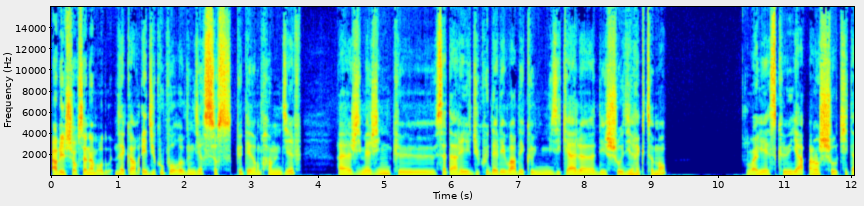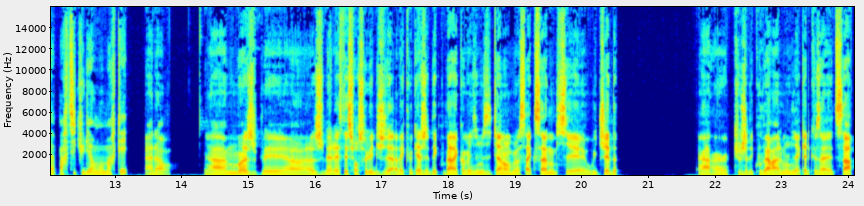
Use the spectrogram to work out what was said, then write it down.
arrive sur scène à Broadway. D'accord. Et du coup, pour rebondir sur ce que tu es en train de dire, euh, j'imagine que ça t'arrive du coup d'aller voir des comédies musicales, euh, des shows directement. Et est-ce qu'il y a un show qui t'a particulièrement marqué? Alors, euh, moi, je vais, euh, je vais rester sur celui que avec lequel j'ai découvert la comédie musicale anglo-saxonne, qui est Wicked, euh, que j'ai découvert à Londres il y a quelques années de ça.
